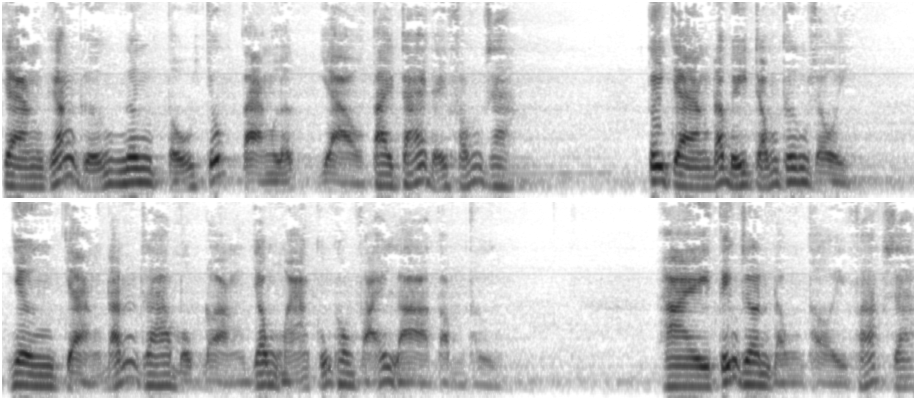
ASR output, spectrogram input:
Chàng gắn gượng ngưng tụ chút tàn lực vào tay trái để phóng ra. Tuy chàng đã bị trọng thương rồi, nhưng chàng đánh ra một đoàn dông mạng cũng không phải là tầm thường. Hai tiếng rên đồng thời phát ra.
